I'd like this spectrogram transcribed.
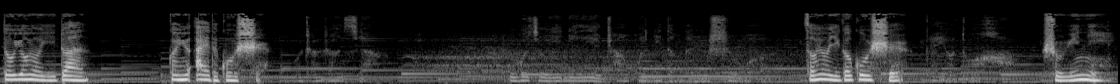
都拥有一段关于爱的故事。我常常想，如果九一年的演唱会你等的人是我，总有一个故事该有多好。属于你。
